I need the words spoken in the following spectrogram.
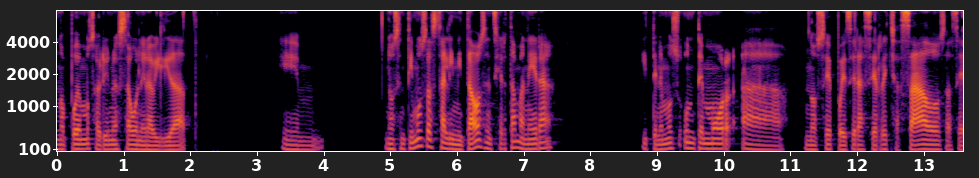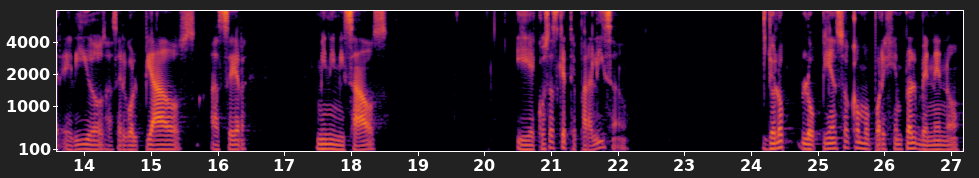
no podemos abrir nuestra vulnerabilidad. Em, nos sentimos hasta limitados en cierta manera y tenemos un temor a, no sé, puede ser a ser rechazados, a ser heridos, a ser golpeados, a ser minimizados y cosas que te paralizan. Yo lo, lo, pienso como, por ejemplo, el veneno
